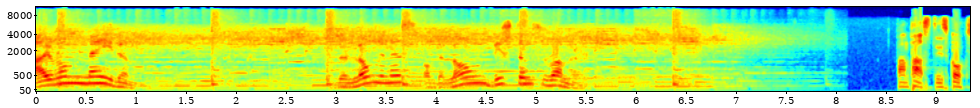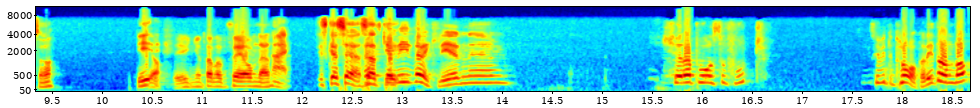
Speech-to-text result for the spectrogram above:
Iron Maiden. The Loneliness of the Long Distance Runner. Fantastisk också. Det, Ja, det är inget annat att säga om den. Nej, det ska sägas Men att ska vi, vi verkligen eh, köra på så fort? Ska vi inte prata lite om dem?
